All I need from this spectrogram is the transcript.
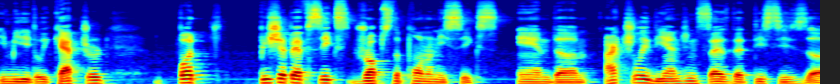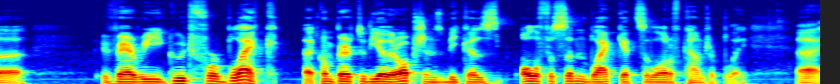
immediately captured, but bishop f6 drops the pawn on e6, and um, actually the engine says that this is uh, very good for black uh, compared to the other options because all of a sudden black gets a lot of counterplay uh,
